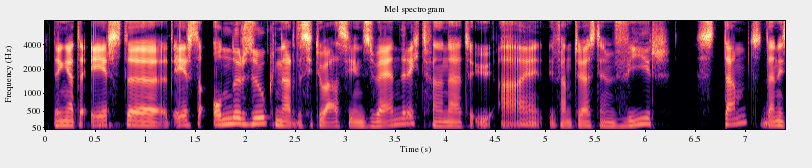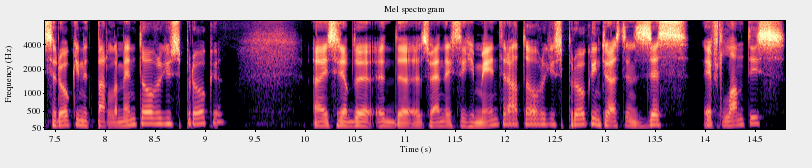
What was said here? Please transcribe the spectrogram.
Ik denk dat de eerste, het eerste onderzoek naar de situatie in Zwijndrecht vanuit de UA van 2004 stamt. Dan is er ook in het parlement over gesproken. Eh, is er op de, de Zwijndrechtse gemeenteraad over gesproken. In 2006 heeft Lantis,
